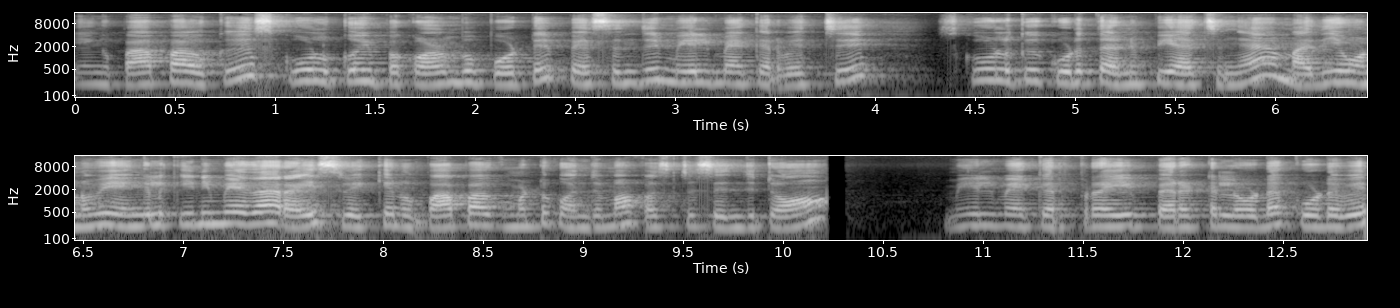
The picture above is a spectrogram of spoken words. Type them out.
எங்கள் பாப்பாவுக்கு ஸ்கூலுக்கும் இப்போ குழம்பு போட்டு பிசைஞ்சு மீல் மேக்கர் வச்சு ஸ்கூலுக்கு கொடுத்து அனுப்பியாச்சுங்க. மதிய உணவு எங்களுக்கு இனிமே தான் ரைஸ் வைக்கணும். பாப்பாவுக்கு மட்டும் கொஞ்சமாக ஃபஸ்ட்டு செஞ்சுட்டோம். மீல் மேக்கர் ஃப்ரை பெரட்டலோட கூடவே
